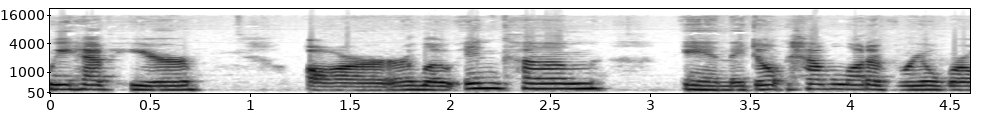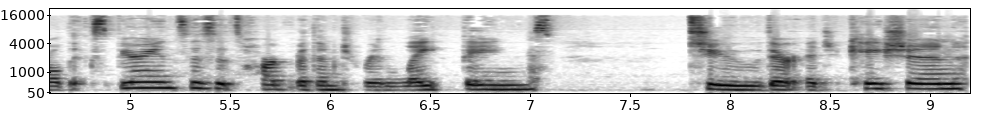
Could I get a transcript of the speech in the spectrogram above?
we have here are low income and they don't have a lot of real world experiences. It's hard for them to relate things to their education.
